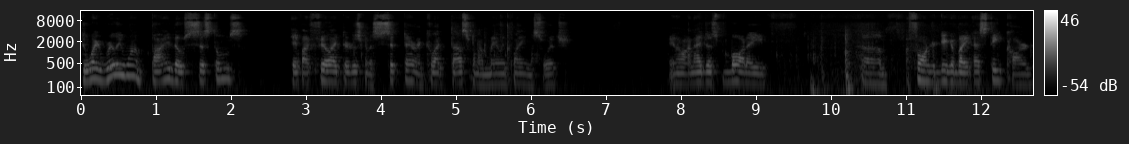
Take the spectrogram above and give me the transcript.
do I really want to buy those systems if I feel like they're just going to sit there and collect dust when I'm mainly playing the Switch? Know, and I just bought a, um, a 400 gigabyte SD card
